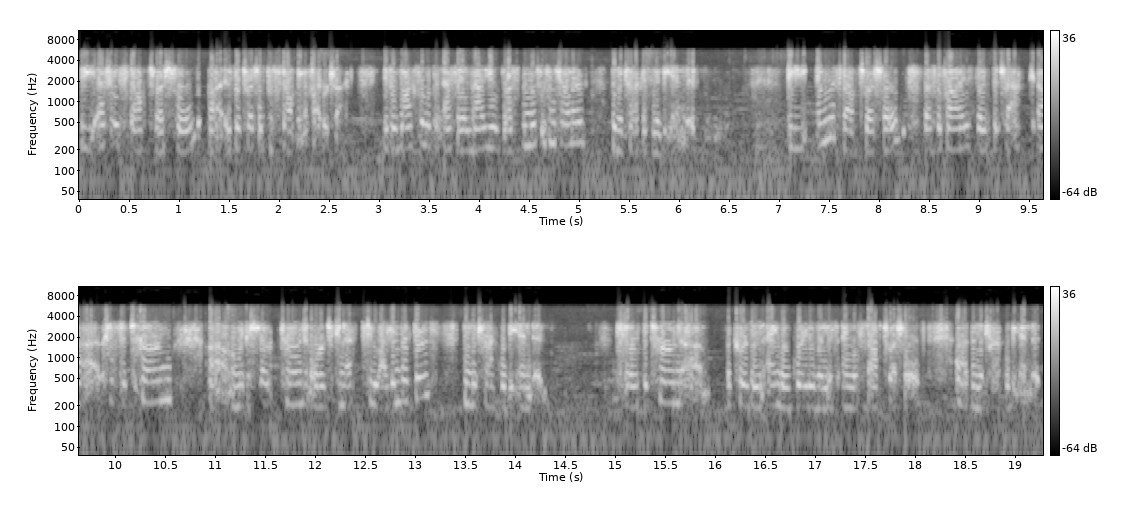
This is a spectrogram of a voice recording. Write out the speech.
The FA stop threshold uh, is the threshold for stopping a fiber track. If a voxel with an FA value less than this is encountered, then the track is going to be ended. The angle stop threshold specifies that the track uh, has to turn, uh, make a sharp turn in order to connect two eigenvectors, then the track will be ended. So if the turn uh, occurs at an angle greater than this angle stop threshold, uh, then the track will be ended.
